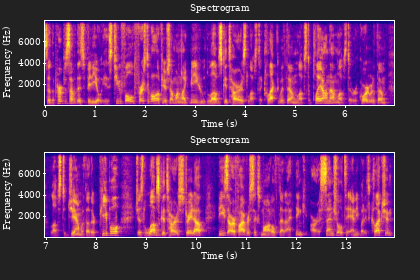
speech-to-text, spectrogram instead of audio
So the purpose of this video is twofold. First of all, if you're someone like me who loves guitars, loves to collect with them, loves to play on them, loves to record with them, loves to jam with other people, just loves guitars straight up, these are five or six models that I think are essential to anybody's collection.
